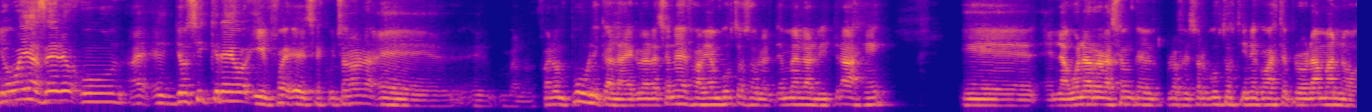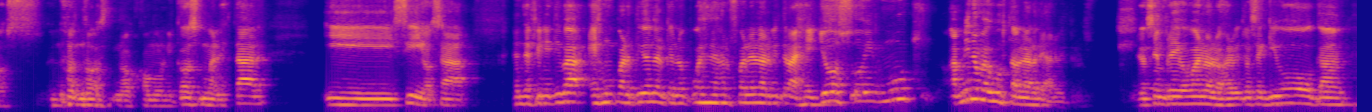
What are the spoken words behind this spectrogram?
yo voy a hacer un, eh, yo sí creo, y fue, eh, se escucharon, eh, bueno, fueron públicas las declaraciones de Fabián Bustos sobre el tema del arbitraje. en la buena relación que el profesor Bustos tiene con este programa nos, nos, nos comunicó su malestar. Y sí, o sea, en definitiva, es un partido en el que no puedes dejar fuera el arbitraje. Yo soy mucho, a mí no me gusta hablar de árbitros. Yo siempre digo, bueno, los árbitros se equivocan,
